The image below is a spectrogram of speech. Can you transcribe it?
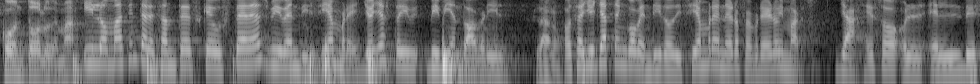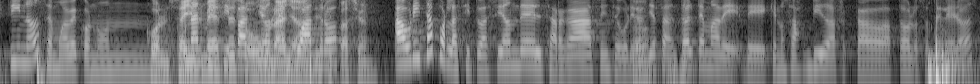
con todo lo demás. Y lo más interesante es que ustedes viven diciembre. Yo ya estoy viviendo abril. Claro. O sea, yo ya tengo vendido diciembre, enero, febrero y marzo. Ya, eso, el, destino se mueve con un con seis una anticipación meses o un de cuatro. anticipación. Ahorita por la situación del sargazo, inseguridad, ya saben, todo el tema de, de, que nos ha habido afectado a todos los hoteleros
